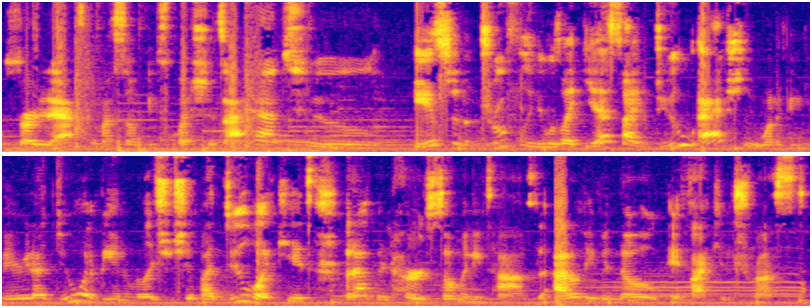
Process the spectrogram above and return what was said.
started asking myself these questions, I had to answer them truthfully. It was like, yes, I do actually want to be married. I do want to be in a relationship. I do want kids, but I've been hurt so many times that I don't even know if I can trust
